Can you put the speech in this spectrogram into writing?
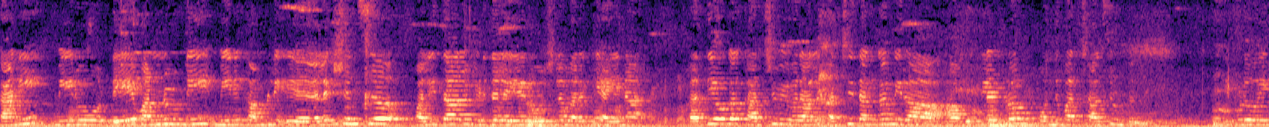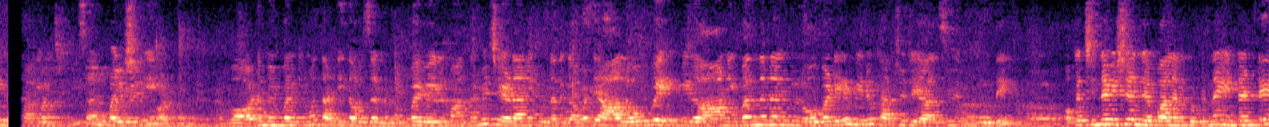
కానీ మీరు డే వన్ నుండి కంప్లీ ఎలక్షన్స్ ఫలితాలు విడుదలయ్యే రోజుల వరకు అయినా ప్రతి ఒక్క ఖర్చు వివరాలు ఖచ్చితంగా మీరు ఆ- బుక్లెట్లో పొందుపరచాల్సి ఉంటుంది. ఇప్పుడు సర్పంచ్కి వార్డు మెంబర్కేమో థర్టీ థౌసండ్ ముప్పై వేలు మాత్రమే చేయడానికి ఉన్నది కాబట్టి ఆ లోపే మీరు ఆ నిబంధనలకు లోబడే మీరు ఖర్చు చేయాల్సి ఉంటుంది. ఒక చిన్న విషయం చెప్పాలనుకుంటున్నా ఏంటంటే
